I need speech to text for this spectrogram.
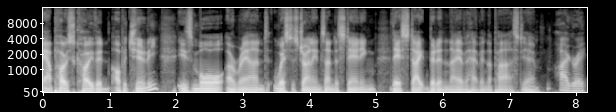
our post COVID opportunity is more around West Australians understanding their state better than they ever have in the past. Yeah. I agree.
